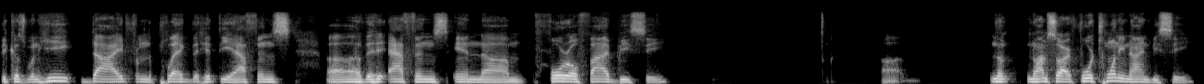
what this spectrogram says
because when he died from the plague that hit the Athens, uh, that hit Athens in um, 405 BC. Uh, no, no, I'm sorry, 429 BC.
